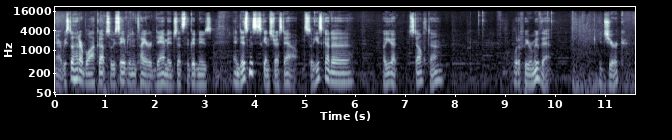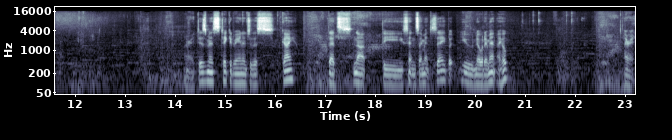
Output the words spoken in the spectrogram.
Alright, we still had our block up, so we saved an entire damage. That's the good news. And Dismas is getting stressed out. So he's got a... Oh, you got stealthed, huh? What if we remove that? You jerk. Alright, Dismas, take advantage of this guy. That's not the sentence I meant to say, but you know what I meant, I hope. Alright.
